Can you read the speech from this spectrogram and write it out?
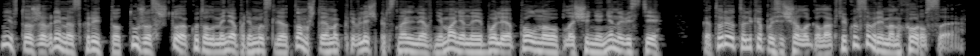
и в то же время скрыть тот ужас, что окутал меня при мысли о том, что я мог привлечь персональное внимание наиболее полного воплощения ненависти – которая только посещала галактику со времен Хоруса.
